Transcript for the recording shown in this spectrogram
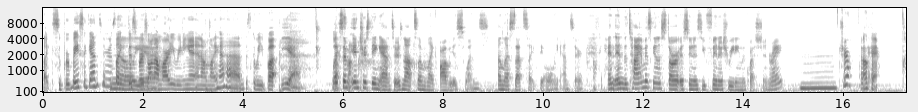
like super basic answers like this first one i'm already reading it and i'm like haha this could be but yeah. Like some not. interesting answers, not some like obvious ones, unless that's like the only answer. okay And and the time is gonna start as soon as you finish reading the question, right? mm, sure okay. Okay. all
